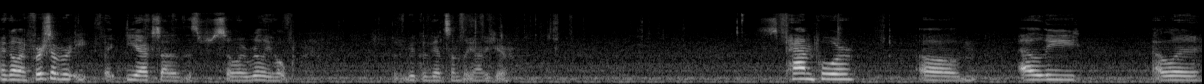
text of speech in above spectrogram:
I got my first ever e EX out of this, so I really hope we could get something out of here. It's Panpour, um, Ellie, Ellie,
